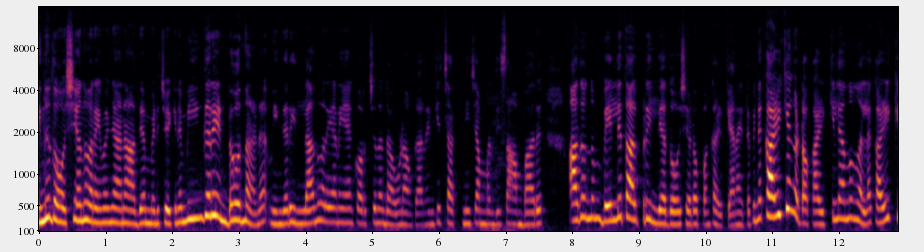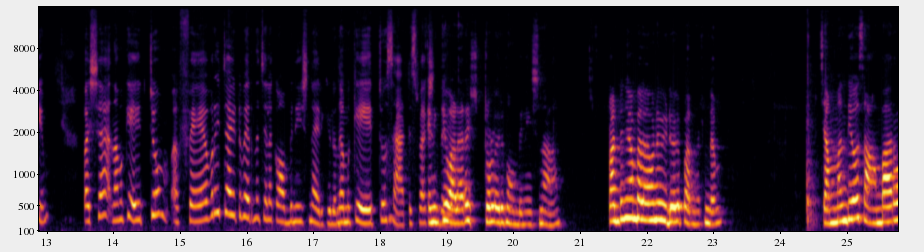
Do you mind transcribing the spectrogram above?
ഇന്ന് ദോശയെന്ന് പറയുമ്പോൾ ഞാൻ ആദ്യം അമ്മയോട് ചോദിക്കുന്നത് മീൻകറി ഉണ്ടോ എന്നാണ് മീൻകറി ഇല്ല എന്ന് പറയുകയാണെങ്കിൽ ഞാൻ കുറച്ചൊന്ന് ഡൗൺ ആവും. കാരണം എനിക്ക് ചട്നി ചമ്മന്തി സാമ്പാർ അതൊന്നും വലിയ താല്പര്യം ഇല്ല ദോശയുടെ ഒപ്പം കഴിക്കാനായിട്ട്. പിന്നെ കഴിക്കും കേട്ടോ. കഴിക്കില്ല എന്നൊന്നുമല്ല കഴിക്കും. പക്ഷെ നമുക്ക് ഏറ്റവും ഫേവറേറ്റ് ആയിട്ട് വരുന്ന ചില കോമ്പിനേഷൻ ആയിരിക്കുമല്ലോ. നമുക്ക് ഏറ്റവും സാറ്റിസ്ഫാക്ഷൻ എനിക്ക് വളരെ ഇഷ്ടമുള്ള ഒരു കോമ്പിനേഷൻ ആണ്. പണ്ട് ഞാൻ പലതവണ വീഡിയോയിൽ പറഞ്ഞിട്ടുണ്ട് ചമ്മന്തിയോ സാമ്പാറോ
